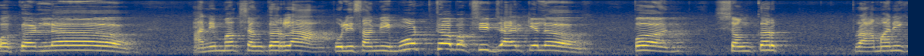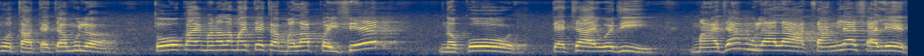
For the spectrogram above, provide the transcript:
पकडलं. आणि मग शंकरला पोलिसांनी मोठं बक्षीस जाहीर केलं. पण शंकर प्रामाणिक होता. त्याच्यामुळं तो काय म्हणाला माहिती आहे का? मला पैसे नको. त्याच्याऐवजी माझ्या मुलाला चांगल्या शाळेत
